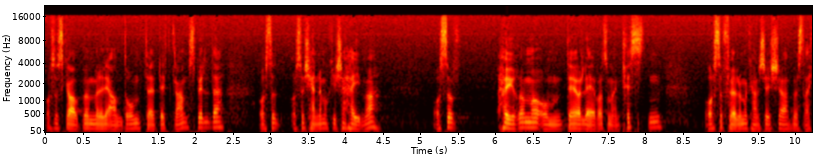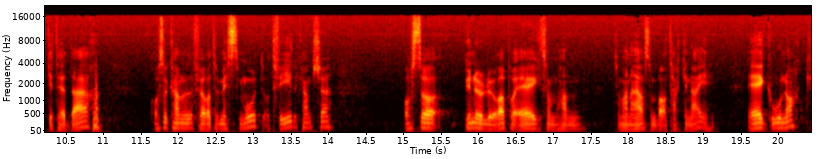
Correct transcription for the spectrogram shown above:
og så skaper vi de andre om til et litt glansbilde. Og så, og så kjenner vi oss ikke hjemme. Og så hører vi om det å leve som en kristen, og så føler vi kanskje ikke at vi strekker til der. Og så kan det føre til mismot og tvil, kanskje. Og så begynner du å lure på er jeg som han, som han er her, som bare takker nei. Er jeg god nok?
